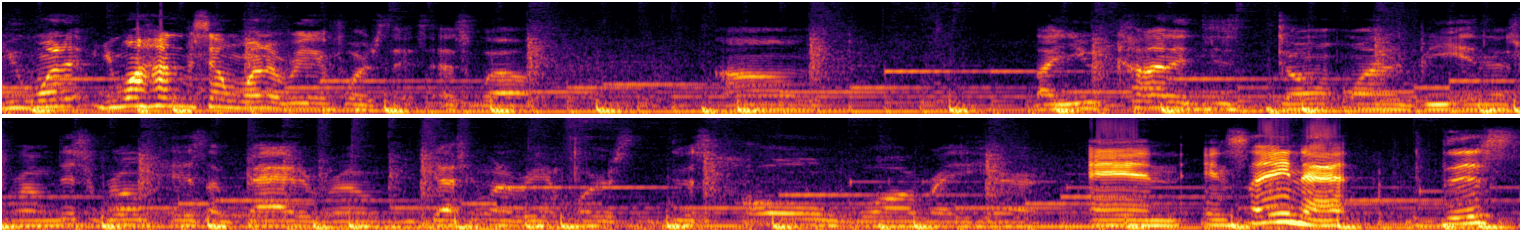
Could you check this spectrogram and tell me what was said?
you want to, you 100% want to reinforce this as well. Um, like you kind of just don't want to be in this room. This room is a bad room. You definitely want to reinforce this whole wall right here. And in saying that, this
